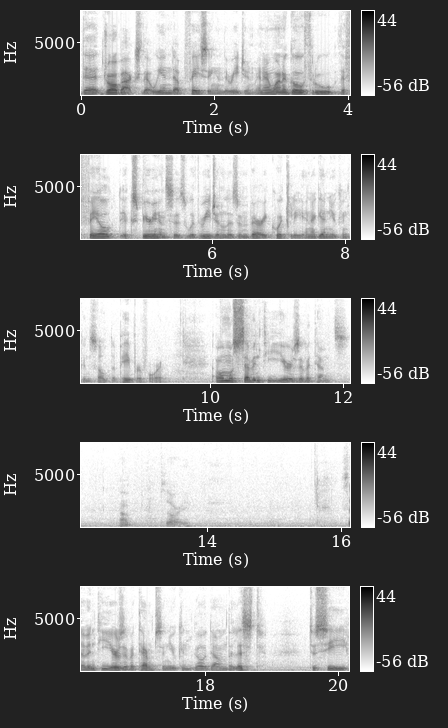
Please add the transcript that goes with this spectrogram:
the drawbacks that we end up facing in the region. And I want to go through the failed experiences with regionalism very quickly. And again, you can consult the paper for it. Almost 70 years of attempts. Oh, sorry. 70 years of attempts, and you can go down the list to see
